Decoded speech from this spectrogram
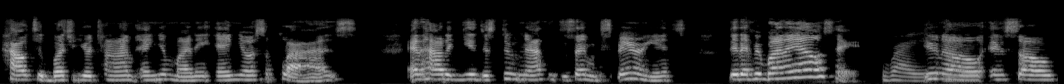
how to budget your time and your money and your supplies, and how to give the student athletes the same experience that everybody else had. Right. You know, right. and so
